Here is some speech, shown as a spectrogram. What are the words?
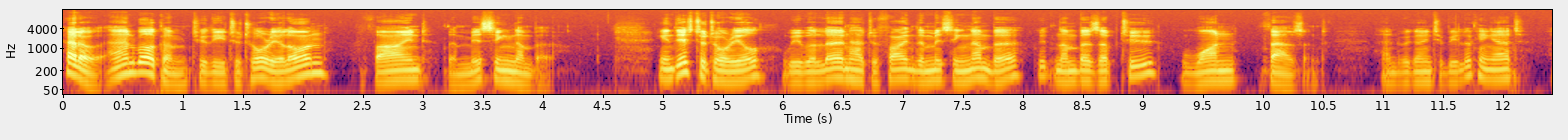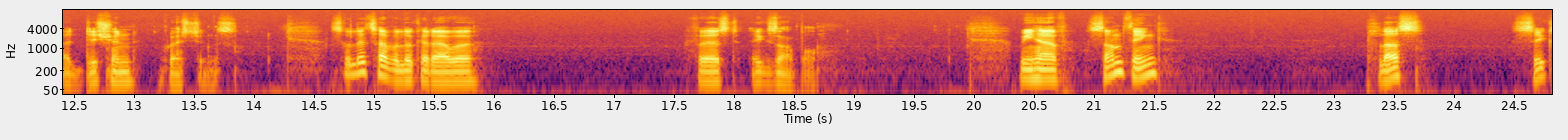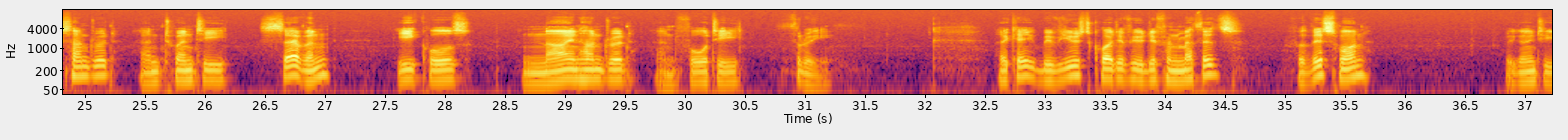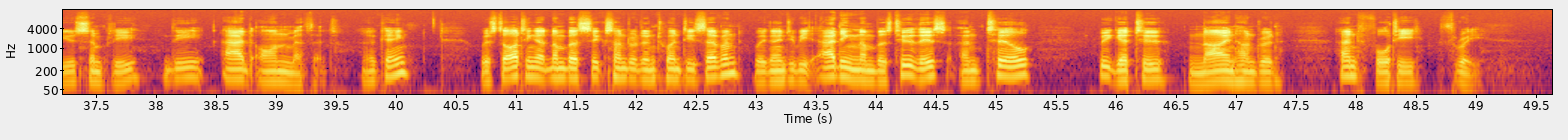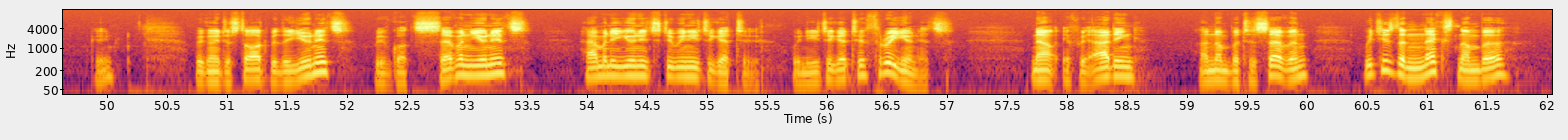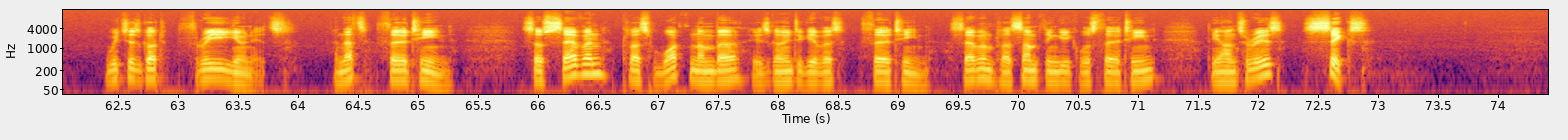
Hello and welcome to the tutorial on Find the Missing Number. In this tutorial we will learn how to find the missing number with numbers up to 1000 and we're going to be looking at addition questions. So let's have a look at our first example. We have something plus 627 equals 943. Okay, we've used quite a few different methods. For this one, we're going to use simply the add-on method. Okay, we're starting at number 627. We're going to be adding numbers to this until we get to 943. Okay, we're going to start with the units. We've got seven units. How many units do we need to get to? We need to get to three units. Now, if we're adding a number to 7, which is the next number which has got 3 units? And that's 13. So 7 plus what number is going to give us 13? 7 plus something equals 13. The answer is 6.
